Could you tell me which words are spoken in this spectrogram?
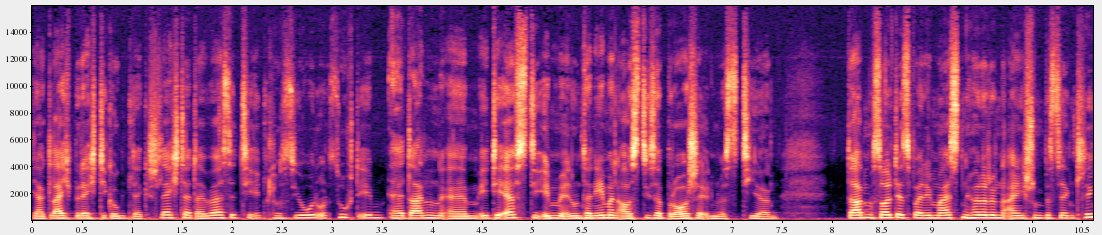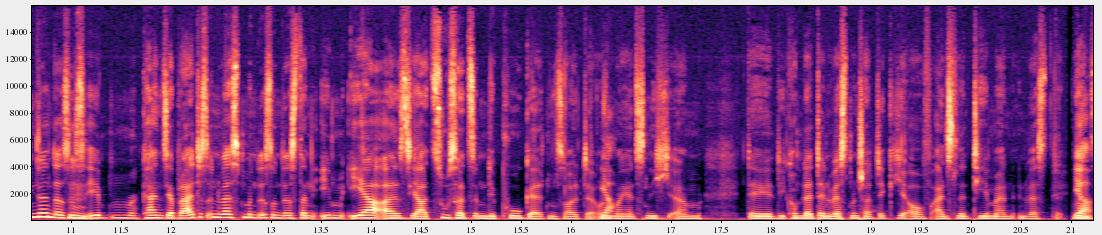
ja, Gleichberechtigung der Geschlechter, Diversity, Inklusion und sucht eben äh, dann ähm, ETFs, die eben in Unternehmen aus dieser Branche investieren da sollte es bei den meisten Hörerinnen eigentlich schon ein bisschen klingeln, dass mhm. es hm. eben kein sehr breites Investment ist und das dann eben eher als ja, Zusatz im Depot gelten sollte und ja. man jetzt nicht ähm, die, die, komplette Investmentstrategie auf einzelne Themen investiert. Ja,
